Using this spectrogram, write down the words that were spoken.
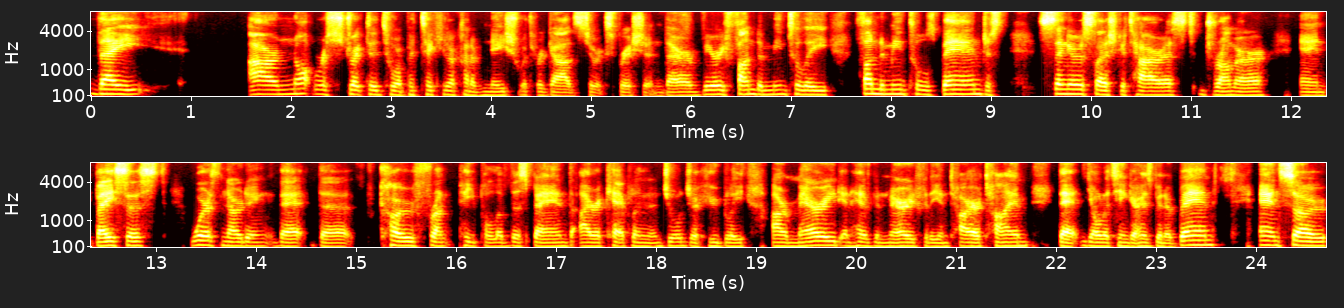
they are not restricted to a particular kind of niche with regards to expression. They're a very fundamentally fundamentals band, just singer slash guitarist, drummer, and bassist. Worth noting that the co-front people of this band, Ira Kaplan and Georgia Hubley, are married and have been married for the entire time that Yo La Tengo has been a band. And so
